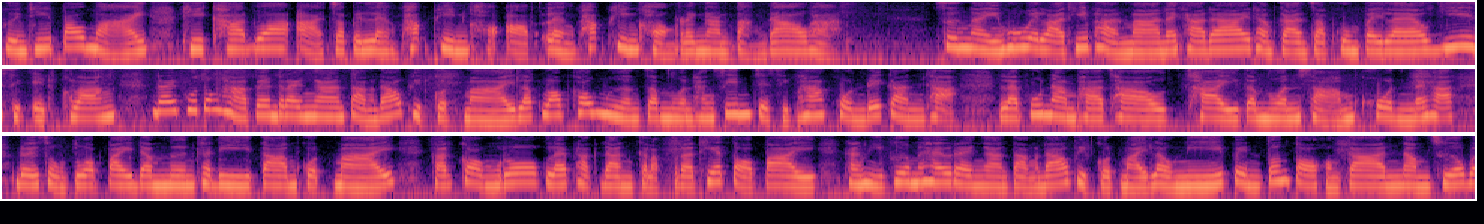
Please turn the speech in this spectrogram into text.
พื้นที่เป้าหมาย ที่คาดว่าอาจจะเป็นแหล่งพักพิงของออบแหล่งพักพิงของแรงงานต่างด้าวค่ะ ซึ่งในห่วงเวลาที่ผ่านมานะคะ ได้ทำการจับกลุ่มไปแล้ว 21 ครั้ง ได้ผู้ต้องหาเป็นแรงงานต่างด้าวผิดกฎหมาย ลักลอบเข้าเมืองจำนวนทั้งสิ้น 75 คนด้วยกันค่ะ และผู้นำพาชาวไทยจำนวน 3 คนนะคะ โดยส่งตัวไปดำเนินคดีตามกฎหมาย คัดกรองโรคและผลักดันกลับประเทศต่อไป ทั้งนี้เพื่อไม่ให้แรงงานต่างด้าวผิดกฎหมายเหล่านี้ เป็นต้นต่อของการนำเชื้อไว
